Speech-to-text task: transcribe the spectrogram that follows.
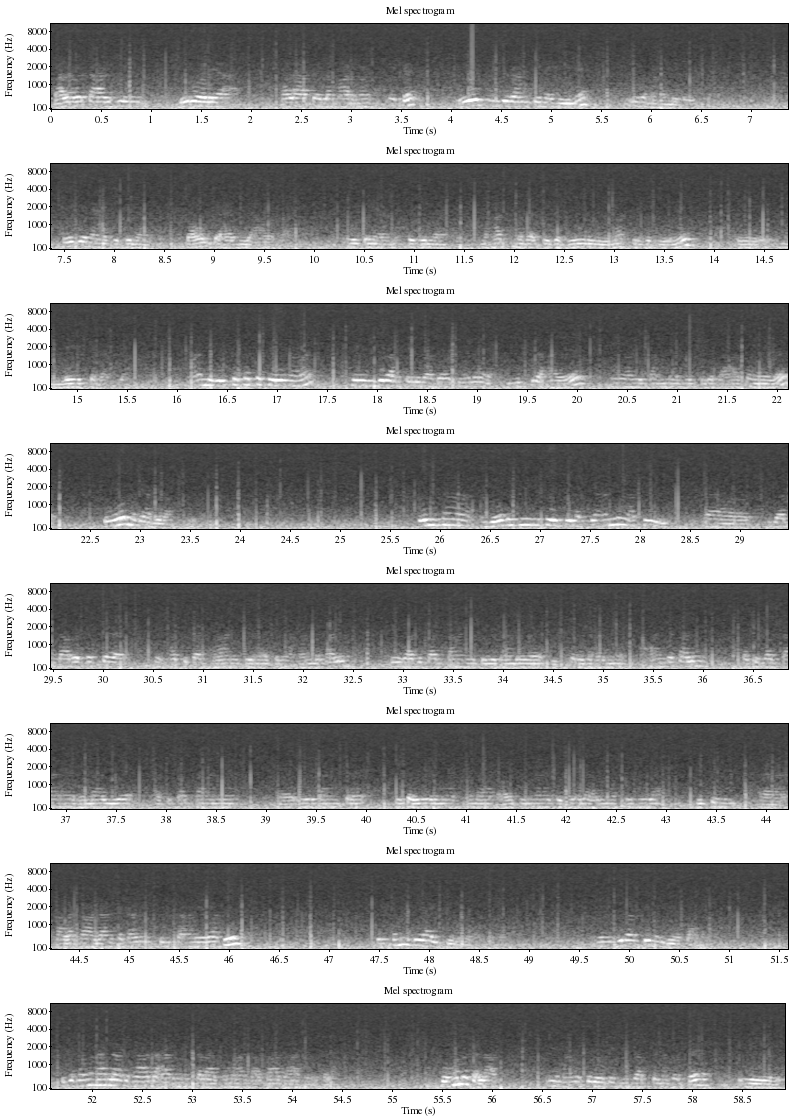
බලවතාවකින් දුරවලය කලාපෙල මරණ එක ඒ ඉඳුරන් කියන දින ඒක මම මෙලේ. ඒක නෑ කිසිම බෞද්ධ හැදියාවක්. ඒක නෑ කිසිම මහත්ම ගතියක දිනු වීමක් ඒක කියන්නේ ඒ ලේඛ ගතිය. අන්න ඒකකට තේනවා මේ ඉන්ද්‍රයන් පිළිබඳව තියෙන විග්‍රහය මේ වගේ සම්මාදිතක ආසනවල ඕම ගැඹුරක්. එනිසා යෝග ජීවිතය කියලා කියන්නේ අපි යම් දවසක සතිපට්ඨාන කියනවා කියන අහන්න කලින් ඒ සතිපට්ඨාන පිළිබඳව විස්තර කරන අහන්න කලින් සතිපට්ඨාන හොඳයි සතිපට්ඨාන ඒකාන්ත එක විදිහක් සඳහා පවතින කුසල ධර්මයක් කියලා ඉතින් කලකා ගන්න කලින් සිතානේ වශයෙන් එකම දෙයයි කියනවා. මේ ඉදිරියට තියෙන දේ තමයි. ඒක සමහරවිට සාධාරණ කලා සමාන අසාධාරණ කලා. කොහොම කළා මේ මනස ලෝකේ ජීවත් වෙනකොට ඒ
